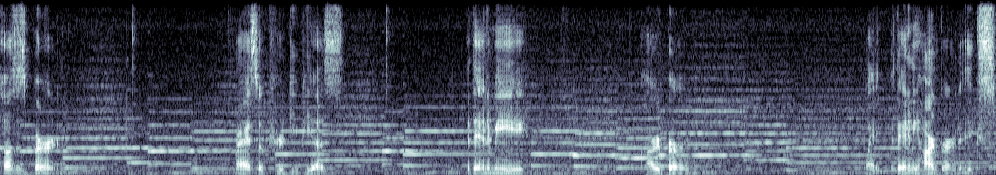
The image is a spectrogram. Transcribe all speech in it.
Causes burn. Alright, so pure DPS. If the enemy hard burn. Wait, if the enemy hard burn, explode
